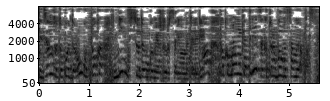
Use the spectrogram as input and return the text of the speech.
и делают вот такую дорогу, только не всю дорогу между Иерусалимом и Тель-Авивом, только маленький отрезок, который был вот самый опасный.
